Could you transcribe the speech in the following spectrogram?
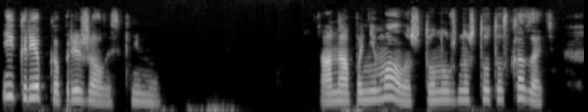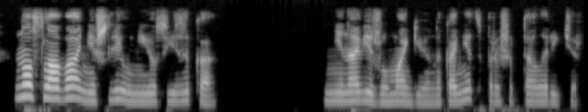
и крепко прижалась к нему. Она понимала, что нужно что-то сказать, но слова не шли у нее с языка. «Ненавижу магию», — наконец прошептала Ричард.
